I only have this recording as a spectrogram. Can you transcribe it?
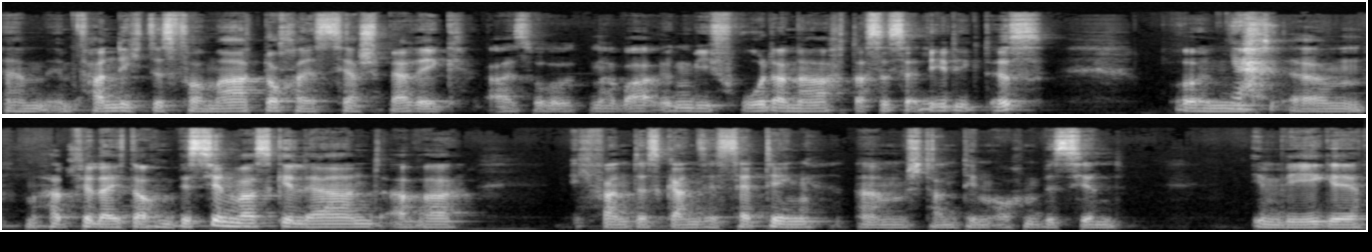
ähm, empfand ich das Format doch als sehr sperrig. Also man war irgendwie froh danach, dass es erledigt ist. Und ja. ähm, man hat vielleicht auch ein bisschen was gelernt, aber ich fand das ganze Setting ähm, stand dem auch ein bisschen im Wege.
